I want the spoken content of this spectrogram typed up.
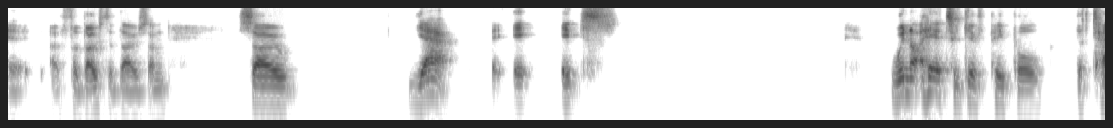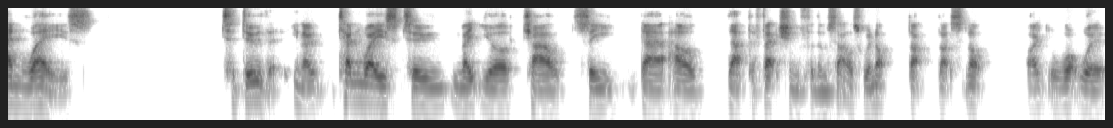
uh, for both of those. And so, yeah, it it's we're not here to give people the 10 ways to do that you know 10 ways to make your child see that how that perfection for themselves we're not that that's not like what we're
